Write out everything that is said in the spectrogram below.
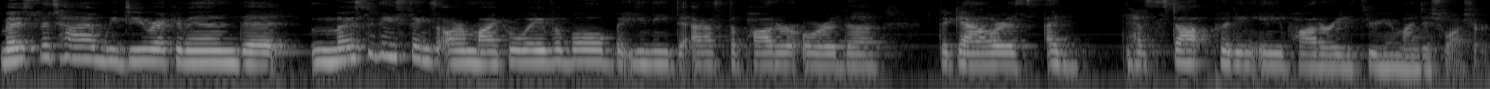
Most of the time, we do recommend that most of these things are microwavable, but you need to ask the potter or the, the gallerist. I have stopped putting any pottery through my dishwasher.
